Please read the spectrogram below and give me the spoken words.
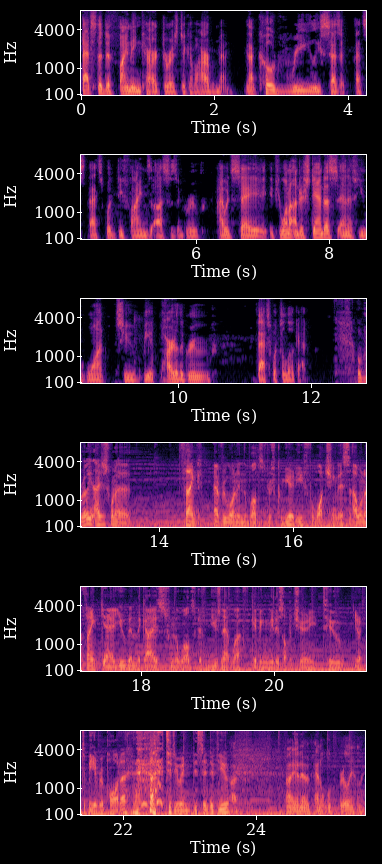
that's the defining characteristic of a harborman. That code really says it. That's that's what defines us as a group. I would say if you want to understand us and if you want to be a part of the group, that's what to look at. Well, brilliant. I just want to thank everyone in the Worlds Adrift community for watching this. I want to thank yeah, you and the guys from the Worlds Adrift News Network for giving me this opportunity to, you know, to be a reporter, to do in- this interview. Oh, you know, handled it brilliantly.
